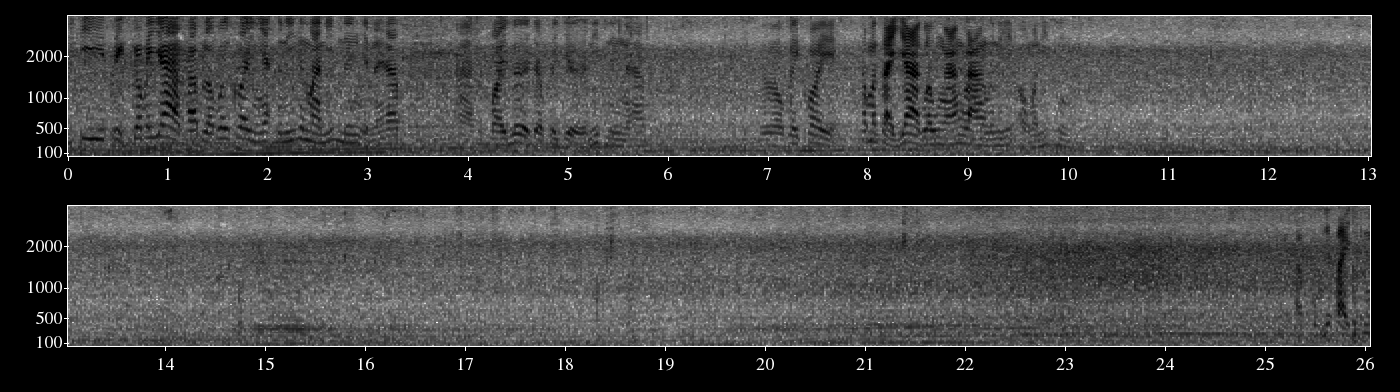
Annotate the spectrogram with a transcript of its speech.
วิธีติดก็ไม่ยากครับ เราค่อยๆแงะตัวนี้ขึ้นมานิดนึงเห็นไหมครับอ่าสปอยเลอร์จะไปเหยอะนิดนึงนะครับเดี๋ยวเราค่อยๆ ถ้ามันใส่ยากเราง้างรางตัวนี้ออกมานิดนึง ครับผมจะใส่ชิ้นนี้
